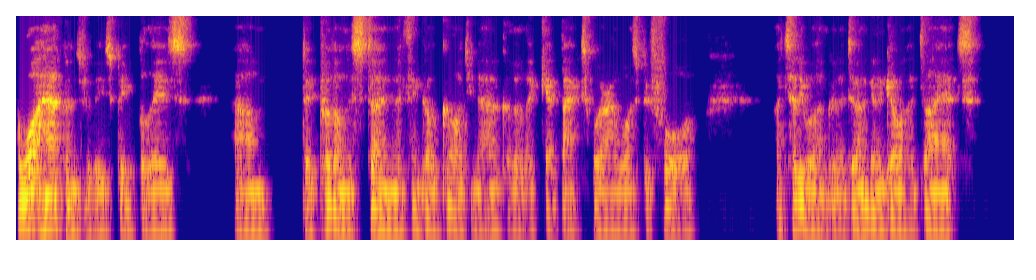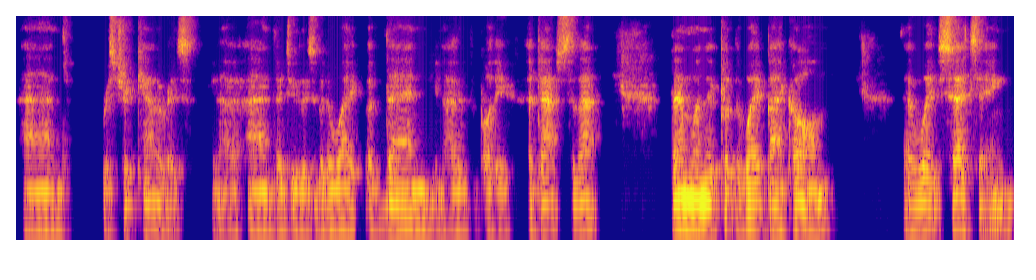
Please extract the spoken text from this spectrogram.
And what happens with these people is um, they put on the stone. They think, oh God, you know, I've got to like get back to where I was before. I tell you what I'm going to do. I'm going to go on a diet and restrict calories, you know, and they do lose a bit of weight, but then, you know, the body adapts to that. Then when they put the weight back on, their weight setting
